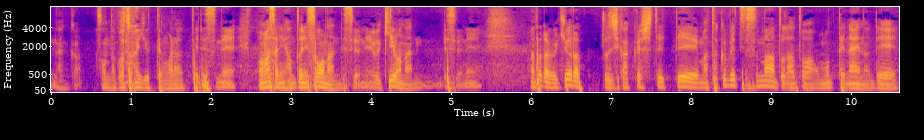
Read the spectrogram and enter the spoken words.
なんか、そんなことを言ってもらってですね、まあ、まさに本当にそうなんですよね。不器用なんですよね。まあ、ただ不器用だと自覚してて、まあ、特別スマートだとは思ってないので、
